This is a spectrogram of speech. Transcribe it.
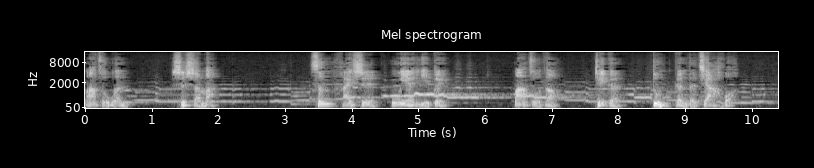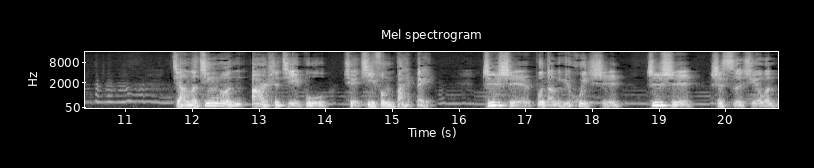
马祖问：“是什么？”僧还是无言以对。马祖道：“这个钝根的家伙，讲了经论二十几部，却讥风败北。知识不等于会识，知识是死学问。”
